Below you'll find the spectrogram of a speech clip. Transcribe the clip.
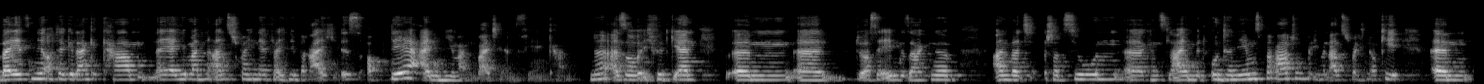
weil jetzt mir auch der Gedanke kam, naja, jemanden anzusprechen, der vielleicht in dem Bereich ist, ob der einem jemanden weiterempfehlen kann. Ne? Also ich würde gern, ähm, äh, du hast ja eben gesagt, ne, Anwaltsstation, äh, Kanzlei mit Unternehmensberatung, jemanden anzusprechen, okay, ähm,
